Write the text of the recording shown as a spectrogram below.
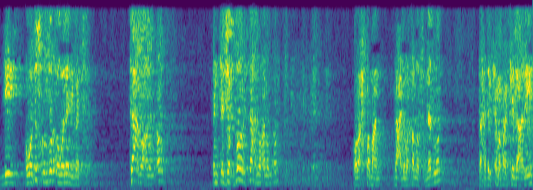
ليه؟ هو تسكن دور أولاني بس. تعلو على الأرض. أنت جبار تعلو على الأرض. وراح طبعا بعد ما خلص الندوة راحت الكاميرا كده عليه.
